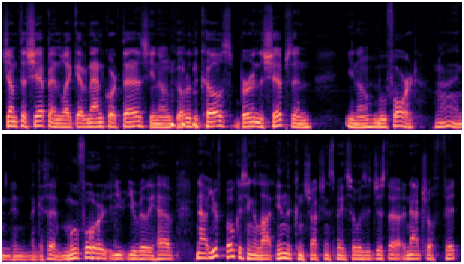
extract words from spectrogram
jump the ship and like Hernan Cortez, you know, go to the coast, burn the ships, and you know, move forward. And, and, like I said, move forward. You, you really have. Now you're focusing a lot in the construction space. So was it just a natural fit,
